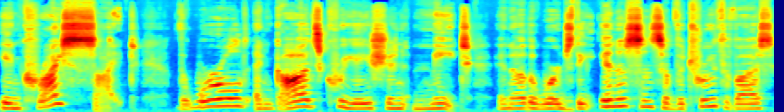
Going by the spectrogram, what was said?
In Christ's sight, the world and God's creation meet. In other words, the innocence of the truth of us,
